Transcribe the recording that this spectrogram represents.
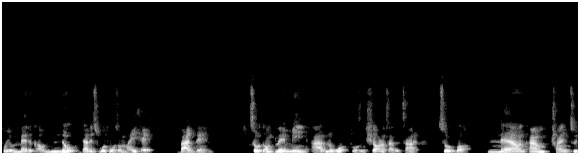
for your medical. No, that is what was on my head back then. So don't blame me. I don't know what was insurance at the time. So, but now I'm trying to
